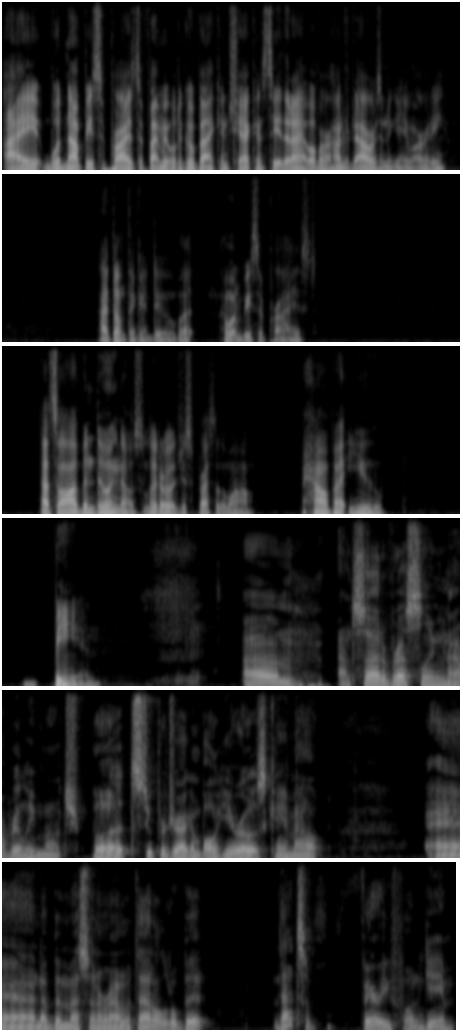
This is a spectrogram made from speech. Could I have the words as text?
I would not be surprised if I'm able to go back and check and see that I have over 100 hours in the game already. I don't think I do, but I wouldn't be surprised. That's all I've been doing, though. Is literally just Breath of the Wild. How about you, Ben? Um, outside of wrestling, not really much, but Super Dragon Ball Heroes came out, and I've been messing around with that a little bit. That's a very fun game.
